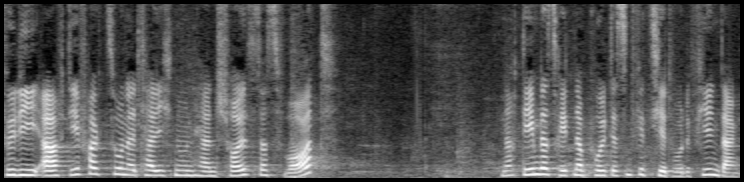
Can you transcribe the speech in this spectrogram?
Für die AfD-Fraktion erteile ich nun Herrn Scholz das Wort, nachdem das Rednerpult desinfiziert wurde. Vielen Dank.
